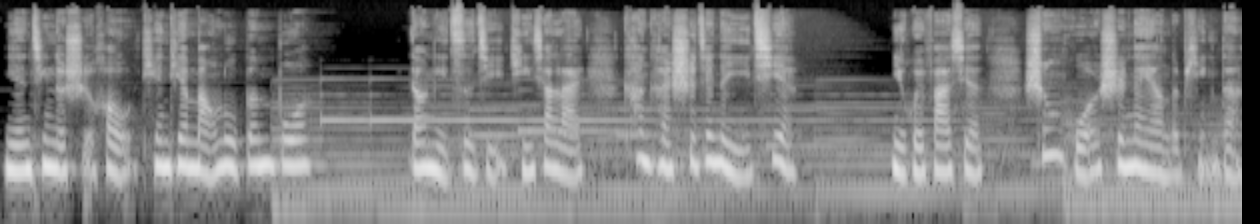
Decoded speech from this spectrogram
年轻的时候，天天忙碌奔波。当你自己停下来看看世间的一切，你会发现生活是那样的平淡。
